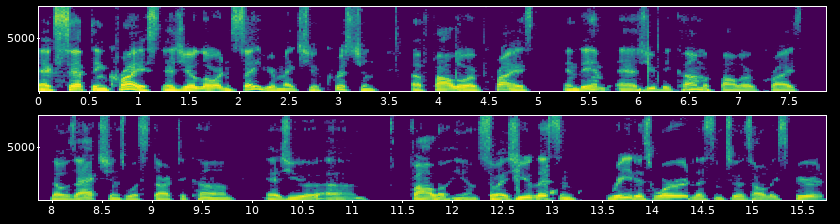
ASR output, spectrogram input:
Accepting Christ as your Lord and Savior makes you a Christian, a follower of Christ. And then as you become a follower of Christ, those actions will start to come as you um, follow him. So as you listen, read his word, listen to his Holy Spirit,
